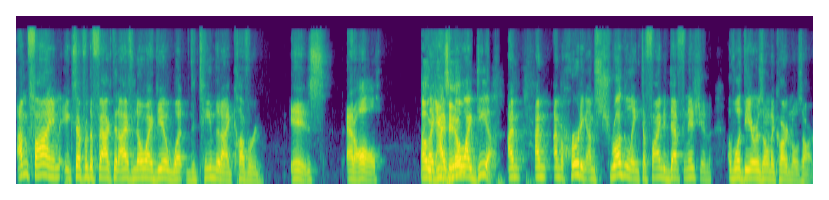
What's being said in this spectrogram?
I'm fine, except for the fact that I have no idea what the team that I covered is at all. Oh, like you I have too? no idea. I'm I'm I'm hurting. I'm struggling to find a definition of what the Arizona Cardinals are.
